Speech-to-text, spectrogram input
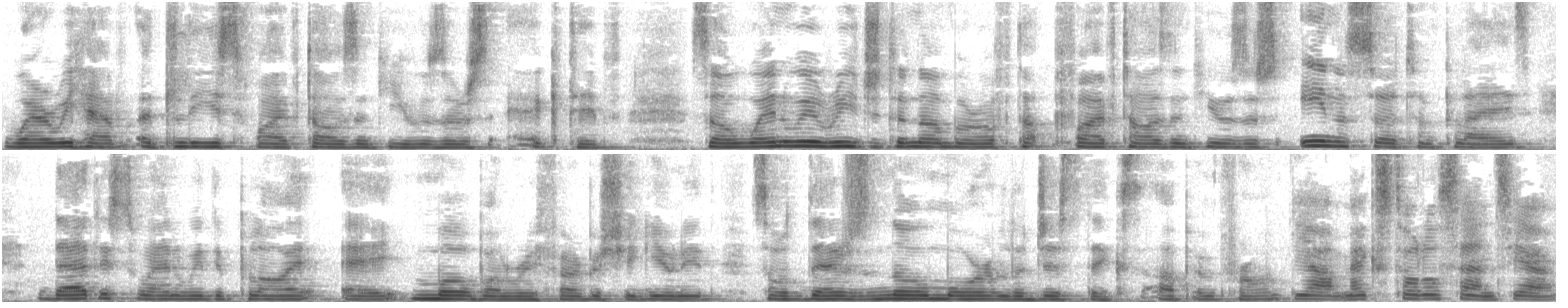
where we have at least 5,000 users active. So when we reach the number of 5,000 users in a certain place, that is when we deploy a mobile refurbishing unit. So there's no more logistics up in front. Yeah, makes total sense. Yeah,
